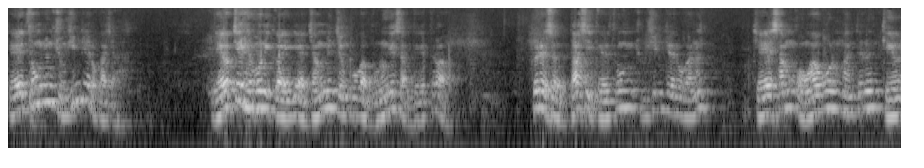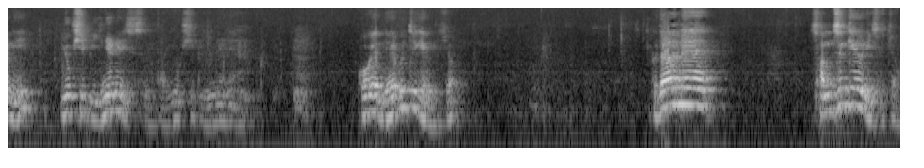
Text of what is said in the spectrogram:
대통령 중심제로 가자. 내각제를 해보니까 이게 장면 정부가 무능해서 안 되겠더라. 그래서 다시 대통령 중심제로 가는 제3공화국을 만드는 개헌이 62년에 있었습니다. 62년에. 그게 네 번째 개헌이죠. 그 다음에 삼성 개헌이 있었죠.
